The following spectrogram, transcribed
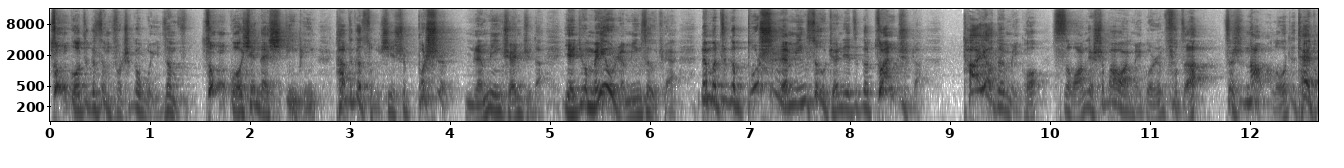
中国这个政府是个伪政府。中国现在习近平他这个主席是不是人民选举的，也就没有人民授权。那么这个不是人民授权的这个专制的，他要对美国死亡的十八万美国人负责，这是纳瓦罗的态度。”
